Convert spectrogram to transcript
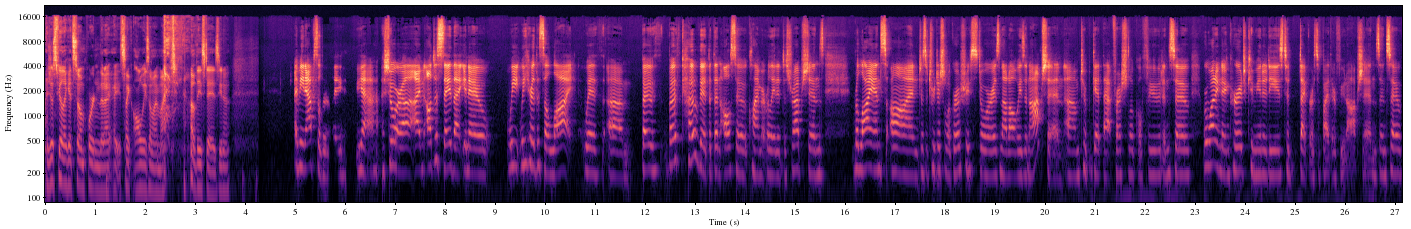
I just feel like it's so important that I, it's like always on my mind now these days, you know? I mean, absolutely. Yeah, sure. Uh, I'm, I'll just say that, you know, we, we hear this a lot with um, both, both COVID, but then also climate related disruptions reliance on just a traditional grocery store is not always an option um, to get that fresh local food. And so we're wanting to encourage communities to diversify their food options. And so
